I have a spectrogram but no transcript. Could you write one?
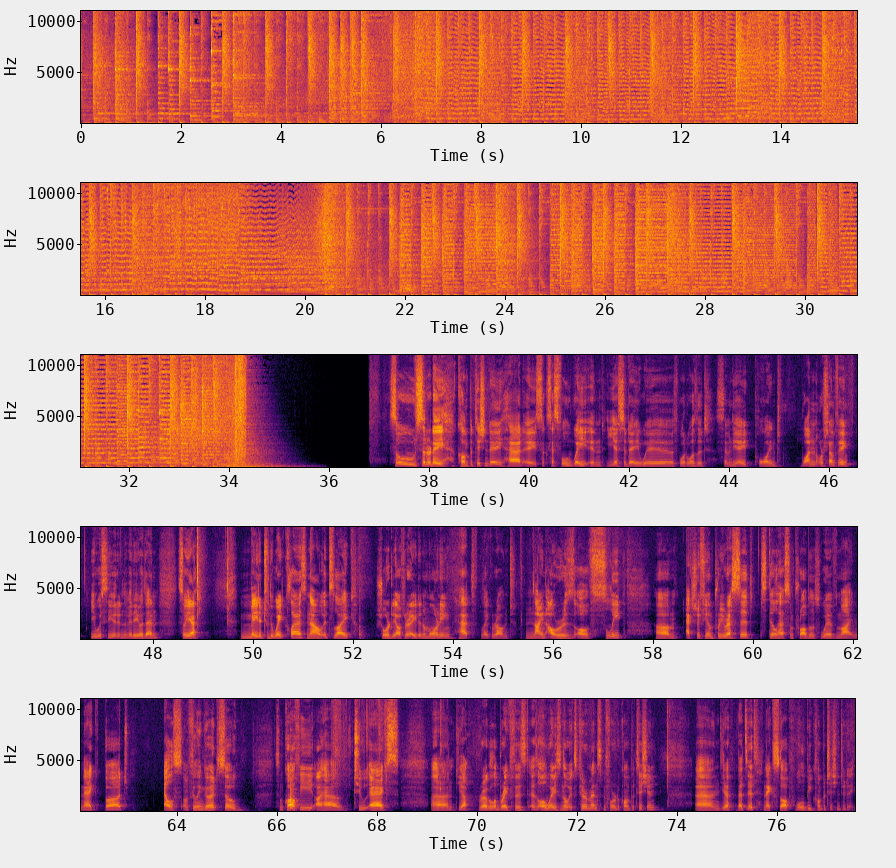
So Saturday competition day had a successful weigh-in yesterday with what was it? 78.1 or something? You will see it in the video then. So yeah made it to the weight class. Now it's like shortly after 8 in the morning had like around 9 hours of sleep. Um, actually feeling pretty rested. Still have some problems with my neck but else I'm feeling good. So some coffee, I have two eggs, and yeah, regular breakfast. As always, no experiments before the competition. And yeah, that's it. Next stop will be competition today.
